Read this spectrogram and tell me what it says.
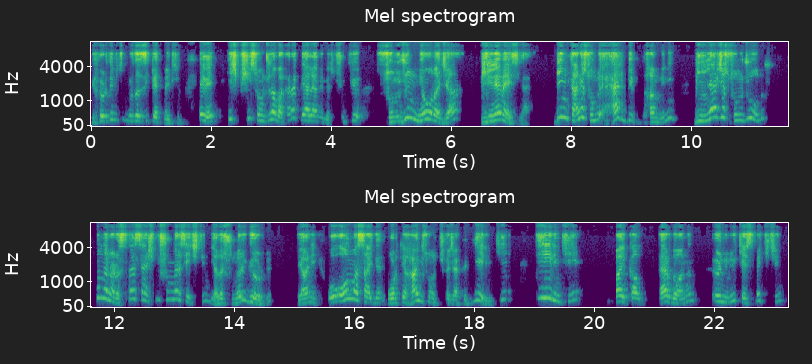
gördüğüm için burada zikretmek istiyorum. Evet hiçbir şey sonucuna bakarak değerlendirmez. Çünkü sonucun ne olacağı bilinemez yani. Bin tane sonucu her bir hamlenin binlerce sonucu olur. Bunların arasında sen şimdi şunları seçtin ya da şunları gördün. Yani o olmasaydı ortaya hangi sonuç çıkacaktı diyelim ki diyelim ki Baykal Erdoğan'ın önünü kesmek için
